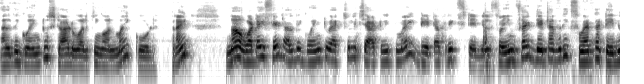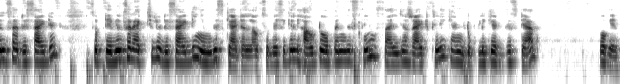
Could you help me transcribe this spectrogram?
I'll be going to start working on my code right? Now what I said I'll be going to actually chat with my Databricks table. So inside Databricks where the tables are resided so tables are actually residing in this catalog. So basically how to open this thing so I'll just right click and duplicate this tab. Okay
